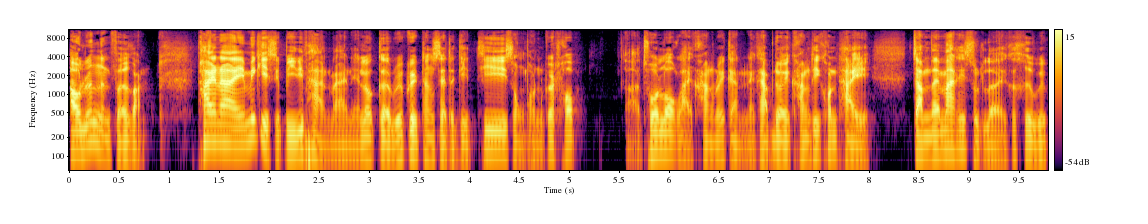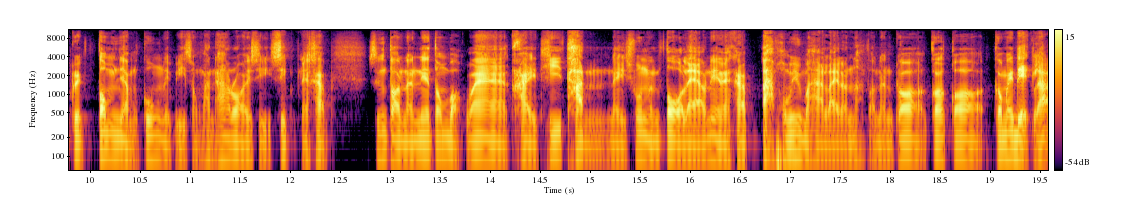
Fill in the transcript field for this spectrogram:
เอาเรื่องเงินเฟ้อก่อน ภายในไม่กี่สิบปีที่ผ่านมาเนี่ยเราเกิดวิกฤตทางเศรษฐกิจที่ส่งผลกระทบทั่วโลกหลายครั้งด้วยกันนะครับ โดยครั้งที่คนไทย จำได้มากที่สุดเลย ก็คือวิกฤตต้มยำกุ้งในปี 2540 นะครับ ซึ่งตอนนั้นเนี่ยต้องบอกว่าใครที่ทันในช่วงนั้นโตแล้วเนี่ยนะครับอะผมอยู่มหาลัยแล้วเนาะตอนนั้นก็ก็ก็ก็ไม่เด็กล้ว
